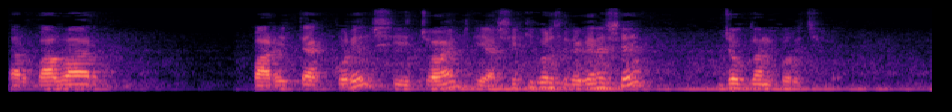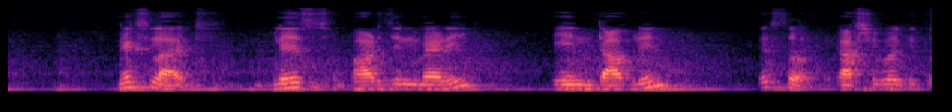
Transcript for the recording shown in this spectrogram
তার বাবার বাড়ি ত্যাগ করে সে জয়েন্ট হিয়ার সে কি করেছিল? এখানে সে যোগদান করেছিল। Next slide blessed virgin Mary in Dublin দেখছ? রাশিবার্কিত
